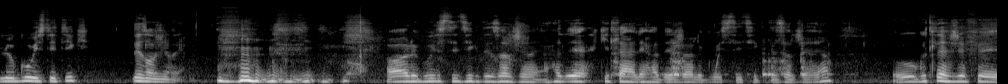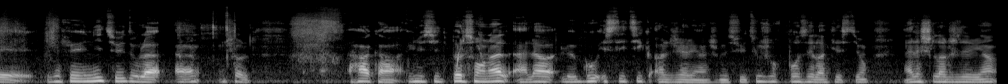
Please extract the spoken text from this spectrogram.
le goût esthétique des Algériens آه le goût esthétique des Algériens هذا حكيت له عليها déjà le goût esthétique des Algériens وقلت له j'ai fait j'ai fait une étude ولا un- شغل هكا une étude personnelle على le goût esthétique algérien je me suis toujours posé la question علاش الالجيريان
